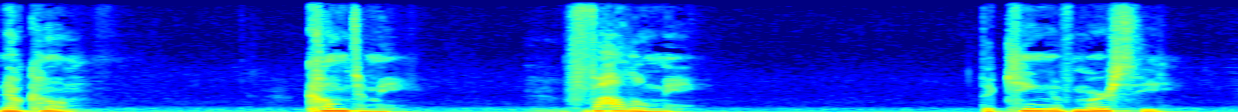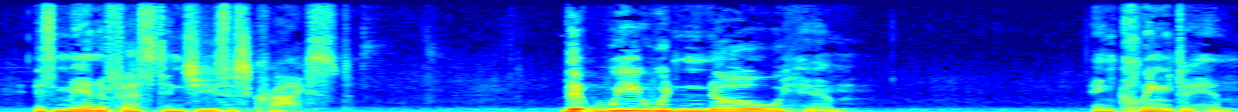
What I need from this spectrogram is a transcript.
Now come. Come to me. Follow me. The King of Mercy is manifest in Jesus Christ. That we would know him and cling to him.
